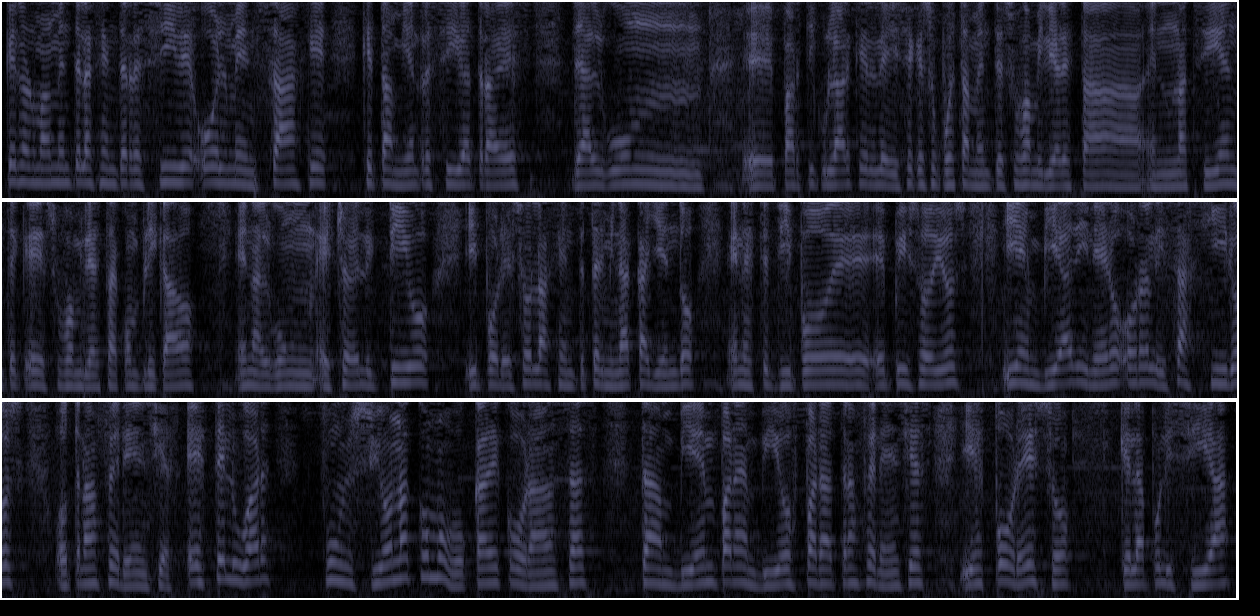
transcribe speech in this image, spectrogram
que normalmente la gente recibe o el mensaje que también recibe a través de algún eh, particular que le dice que supuestamente su familiar está en un accidente, que su familiar está complicado en algún hecho delictivo y por eso la gente termina cayendo en este tipo de episodios y envía dinero o realiza giros o transferencias. Este lugar funciona como boca de cobranzas también para envíos, para transferencias y es por eso que la policía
